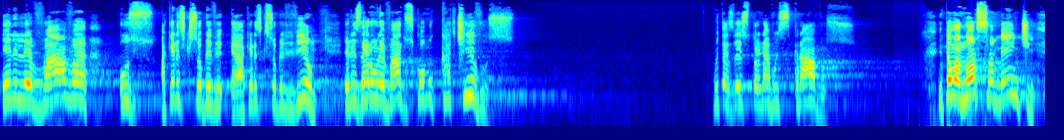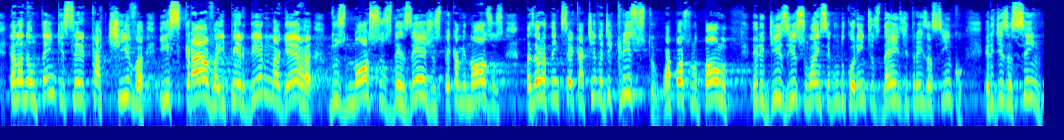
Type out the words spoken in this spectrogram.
ele levava os, aqueles, que sobrevi, é, aqueles que sobreviviam, eles eram levados como cativos. Muitas vezes se tornavam escravos. Então a nossa mente, ela não tem que ser cativa e escrava e perder uma guerra dos nossos desejos pecaminosos, mas ela tem que ser cativa de Cristo. O apóstolo Paulo, ele diz isso lá em 2 Coríntios 10, de 3 a 5. Ele diz assim:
